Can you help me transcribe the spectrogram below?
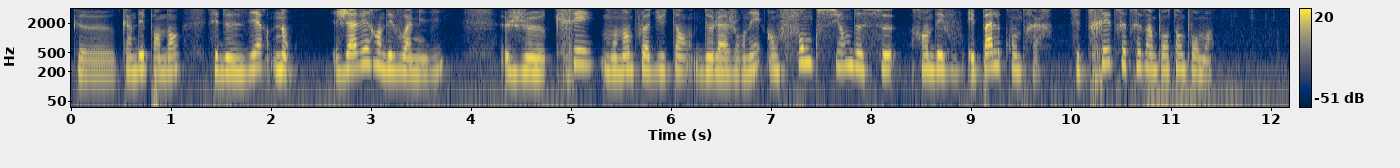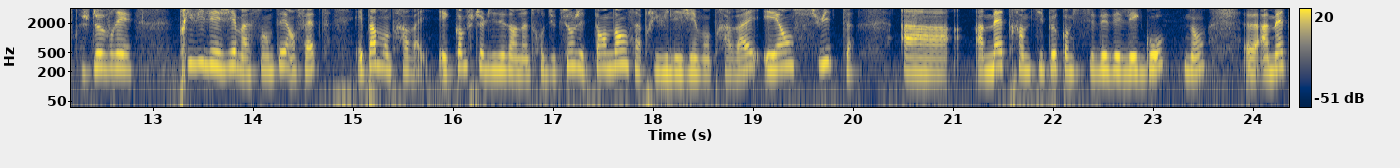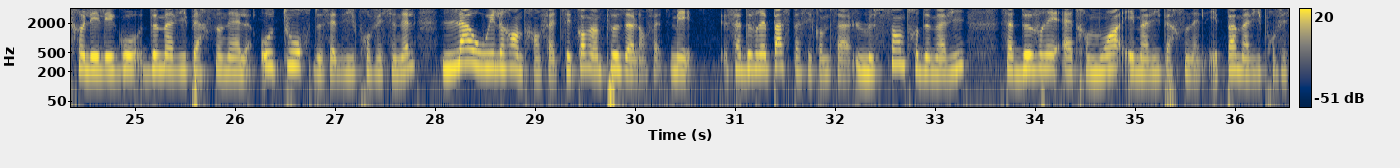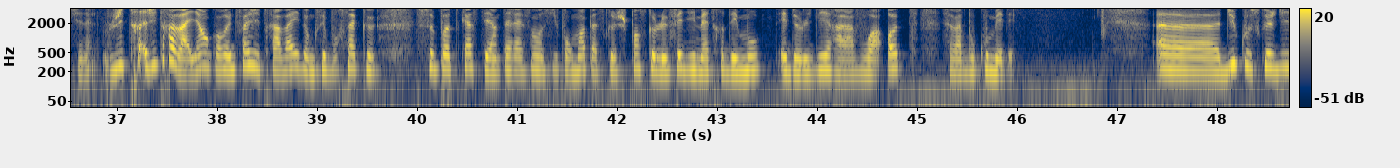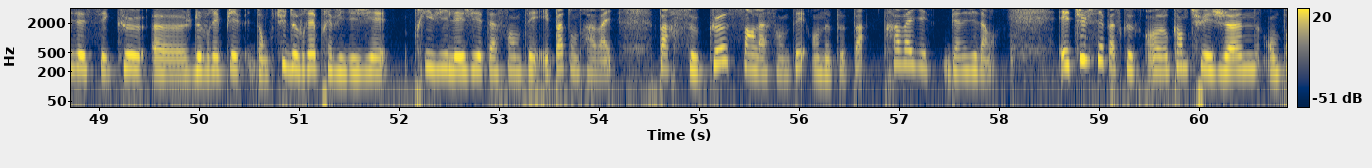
qu'indépendant, c'est de se dire non, j'avais rendez-vous à midi, je crée mon emploi du temps de la journée en fonction de ce rendez-vous et pas le contraire. C'est très très très important pour moi. Je devrais privilégier ma santé en fait et pas mon travail. Et comme je te le disais dans l'introduction, j'ai tendance à privilégier mon travail et ensuite à, à mettre un petit peu comme si c'était des Legos, non euh, À mettre les Legos de ma vie personnelle autour de cette vie professionnelle, là où ils rentrent en fait. C'est comme un puzzle en fait. Mais ça devrait pas se passer comme ça. Le centre de ma vie, ça devrait être moi et ma vie personnelle et pas ma vie professionnelle. J'y travaille, hein, encore une fois, j'y travaille. Donc c'est pour ça que ce podcast est intéressant aussi pour moi parce que je pense que le fait d'y mettre des mots et de le dire à voix haute, ça va beaucoup m'aider. Euh, du coup, ce que je disais, c'est que euh, je devrais donc tu devrais privilégier privilégier ta santé et pas ton travail, parce que sans la santé, on ne peut pas travailler, bien évidemment. Et tu le sais parce que euh, quand on est jeune, on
